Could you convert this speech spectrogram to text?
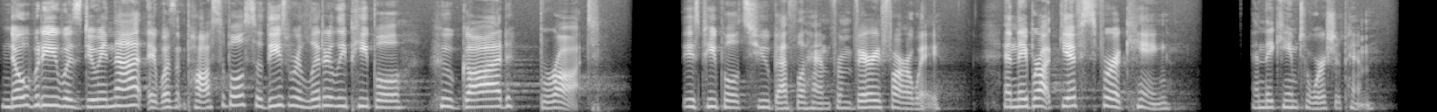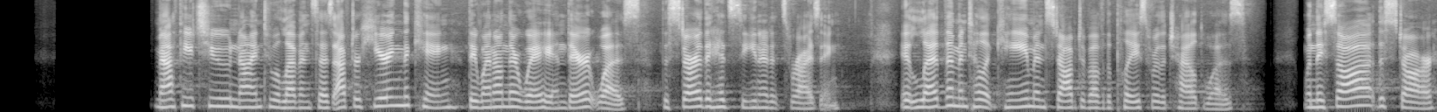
nobody was doing that. It wasn't possible. So these were literally people who God brought, these people to Bethlehem from very far away and they brought gifts for a king, and they came to worship him. Matthew 2 9 to 11 says, After hearing the king, they went on their way, and there it was, the star they had seen at its rising. It led them until it came and stopped above the place where the child was. When they saw the star,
